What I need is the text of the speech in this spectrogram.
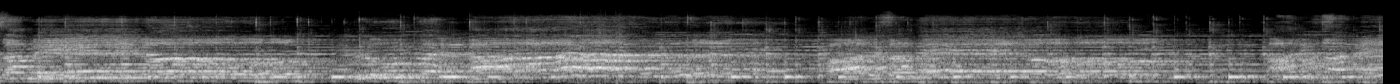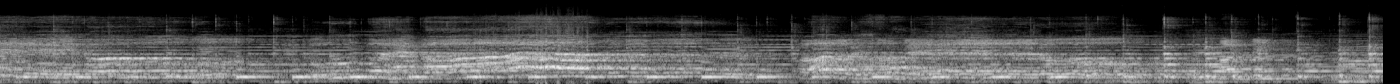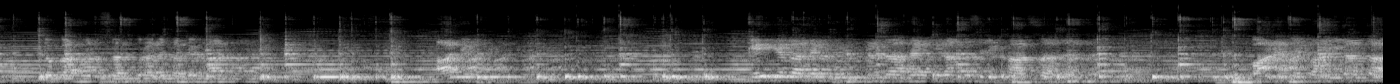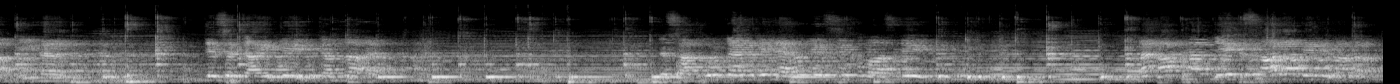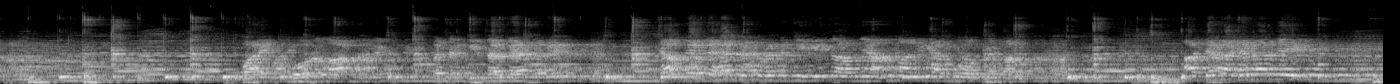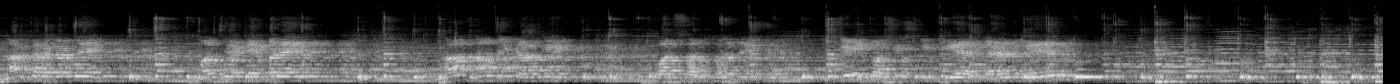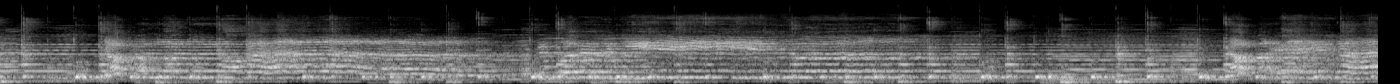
Amém. ستپورہ دے بچے بھان آج کئی جگہ دے کھوٹ پھنڈا ہے کہ رات اسی خاصہ جاتا ہے پانے میں پانی کا تاکی ہے جس سچائی کے ہی چلتا ہے جس ستپور کہہ کے اہرو جے سکھ واسطے میں اپنا ایک سارا دے دینا تھا پائے بھور ਸਰ ਕੀਤਾ ਪੈ ਕਰੇ ਜਦ ਮੈਂ ਕਹਿ ਬਿਰਨ ਕੀ ਲਈ ਤਾਂ ਆਪ ਧਿਆਨ ਮਾ ਲਿਆ ਕੋ ਆਪਣੇ ਵੱਲ ਆ ਜਗਾ ਜਗਾ ਤੇ ਨਾਕ ਰਗੜ ਦੇ ਮੱਥੇ ਟੇਪਰੇ ਆ ਆ ਮੈਂ ਕਹਾ ਕੇ ਪਰ ਸਤਿਗੁਰ ਨੇ ਕਿਹੜੀ ਕੋਸ਼ਿਸ਼ ਕੀਤੀ ਹੈ ਕਹਿਣ ਦੇ இருக்காங்க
